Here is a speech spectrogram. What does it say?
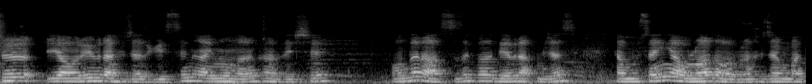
Şu yavruyu bırakacağız gitsin. Aynı onların kardeşi. Onda rahatsızlık var diye bırakmayacağız. Ya bu senin yavrular da var bırakacağım bak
